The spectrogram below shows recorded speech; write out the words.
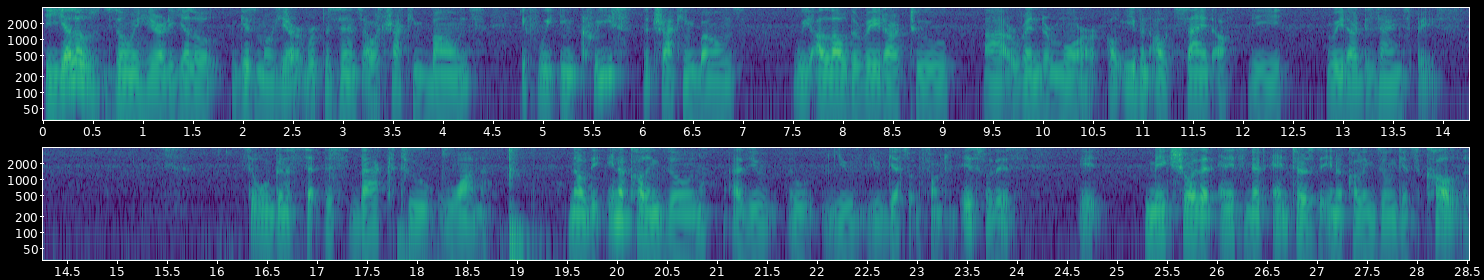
The yellow zone here, the yellow gizmo here represents our tracking bounds. If we increase the tracking bounds, we allow the radar to uh, render more or even outside of the radar design space. So we're going to set this back to one. Now the inner culling zone, as you you you guess what the function is for this, it makes sure that anything that enters the inner culling zone gets culled.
